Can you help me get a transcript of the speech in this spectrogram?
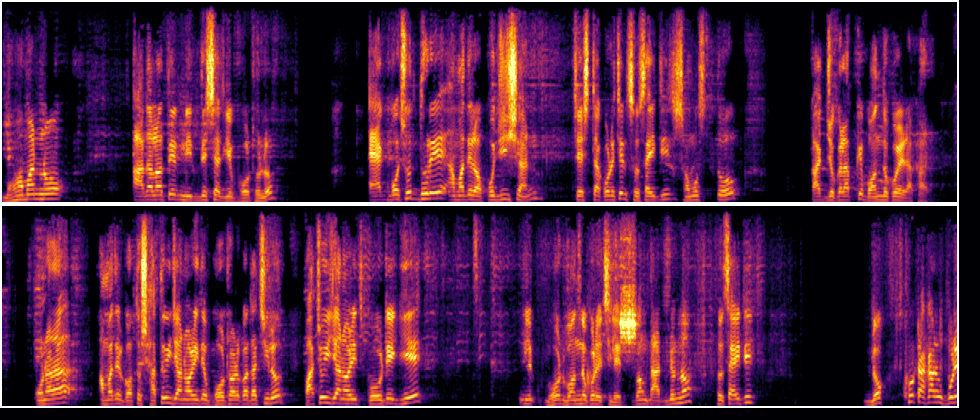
মহামান্য আদালতের নির্দেশে আজকে ভোট হলো। এক বছর ধরে আমাদের অপোজিশন চেষ্টা করেছেন সোসাইটির সমস্ত কার্যকলাপকে বন্ধ করে রাখার। ওনারা আমাদের গত সাতই জানুয়ারিতে ভোট হওয়ার কথা ছিল, পাঁচই জানুয়ারি কোর্টে গিয়ে ভোট বন্ধ করেছিলেন এবং তার জন্য সোসাইটির লক্ষ টাকার উপরে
